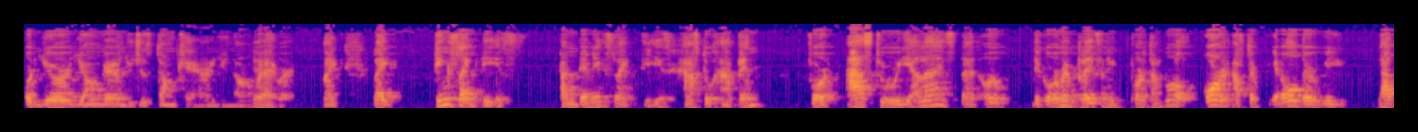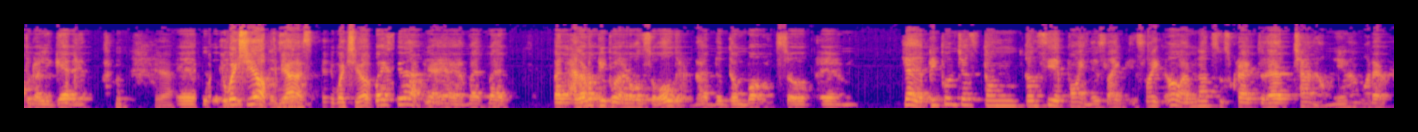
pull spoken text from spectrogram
or you're younger and you just don't care, you know, Yeah. whatever. Like like things like this, pandemics like this have to happen for us to realize that oh the government plays an important role. Or Yeah. after we get older, we naturally get it. Yeah. Uh, It wakes you up, to be honest. It wakes you it up. wakes you up. Yeah, yeah, yeah. But but but a lot of people are also older that, that don't vote. So um, yeah, people just don't don't see a point. It's like it's like oh, I'm not subscribed to that channel. You know, whatever.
